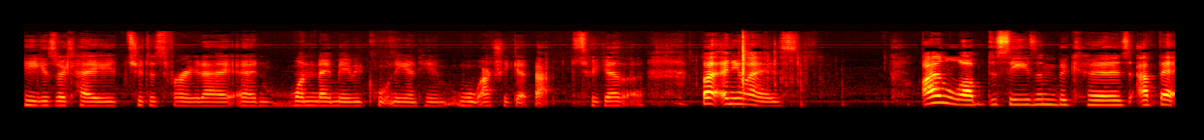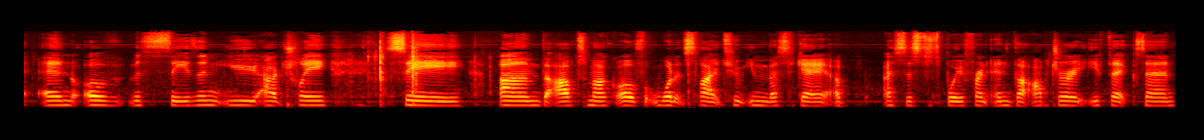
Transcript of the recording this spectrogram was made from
he is okay to this Friday, and one day maybe Kourtney and him will actually get back together. But anyways. I love the season because at the end of the season, you actually see um, the aftermath of what it's like to investigate a, a sister's boyfriend and the after effects and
